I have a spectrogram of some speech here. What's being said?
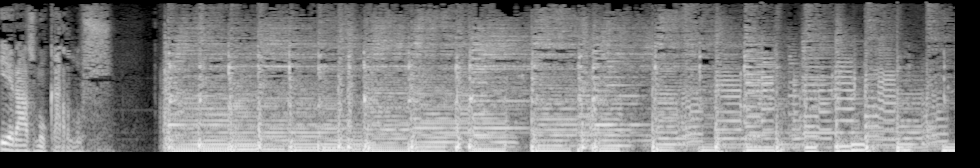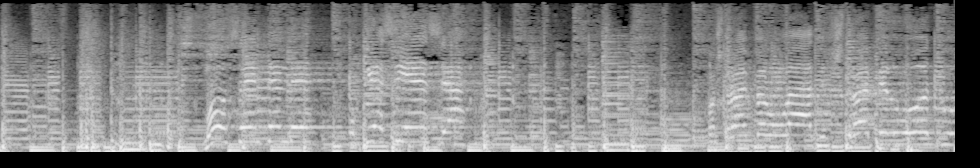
Erasmo Carlos. Moça entender o que é ciência? Constrói pelo um lado e destrói pelo outro.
